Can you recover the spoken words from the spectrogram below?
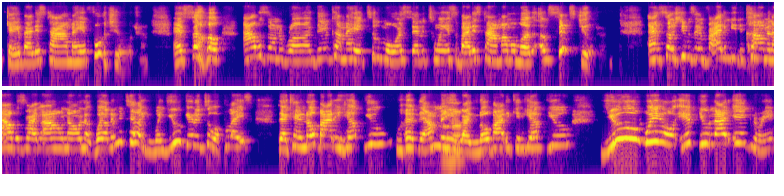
Okay, by this time I had four children. And so I was on the run. Then come I had two more, set of twins. So by this time I'm a mother of six children. And so she was inviting me to come, and I was like, I don't know. Well, let me tell you, when you get into a place that can nobody help you, I mean, uh-huh. like nobody can help you, you will, if you're not ignorant,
